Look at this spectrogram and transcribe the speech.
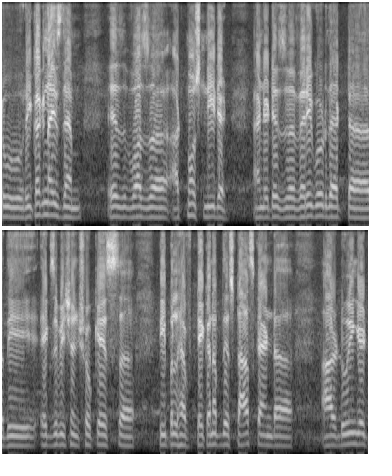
to recognize them is was uh, utmost needed, and it is uh, very good that uh, the exhibition showcase uh, people have taken up this task and uh, are doing it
